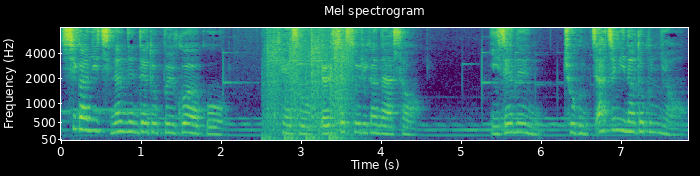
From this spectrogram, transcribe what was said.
시간이 지났는데도 불구하고 계속 열쇠 소리가 나서 이제는 조금 짜증이 나더군요.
